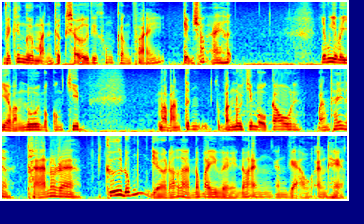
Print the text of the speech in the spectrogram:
Vì cái người mạnh thực sự thì không cần phải kiểm soát ai hết giống như bây giờ bạn nuôi một con chim, mà bạn tin, bạn nuôi chim bồ câu này bạn thấy là thả nó ra, cứ đúng giờ đó là nó bay về, nó ăn ăn gạo, ăn hạt.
